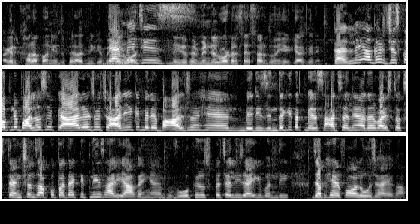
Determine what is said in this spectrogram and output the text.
अगर खारा पानी हो तो फिर आदमी के मिनरल नहीं तो फिर मिनरल वाटर से सर्द हुए क्या करें कर लें अगर जिसको अपने बालों से प्यार है जो चाह रही है कि मेरे बाल जो हैं मेरी ज़िंदगी तक मेरे साथ चलें अदरवाइज़ तो एक्सटेंशन आपको पता है कितनी सारी आ गई हैं हम्म। वो फिर उस पर चली जाएगी बंदी जब हेयर फॉल हो जाएगा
